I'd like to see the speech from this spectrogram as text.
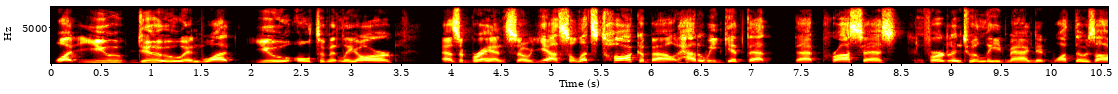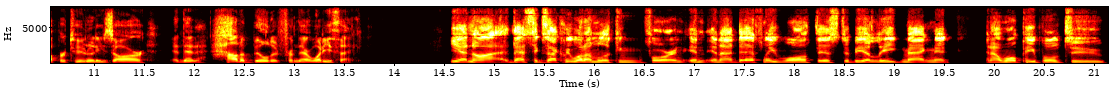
what you do and what you ultimately are as a brand. So yeah, so let's talk about how do we get that that process, convert it into a lead magnet, what those opportunities are, and then how to build it from there. What do you think? Yeah, no, I, that's exactly what I'm looking for. And, and, and I definitely want this to be a lead magnet. And I want people to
